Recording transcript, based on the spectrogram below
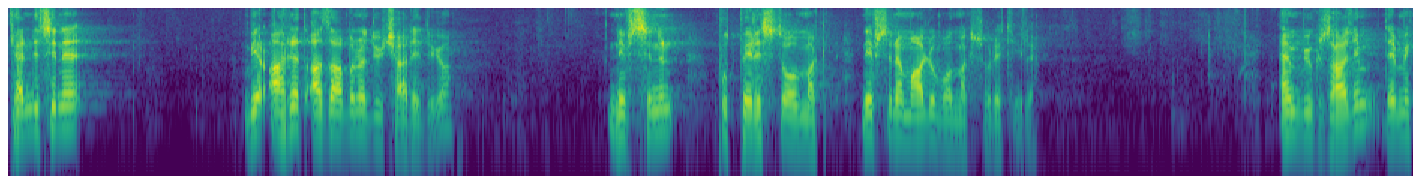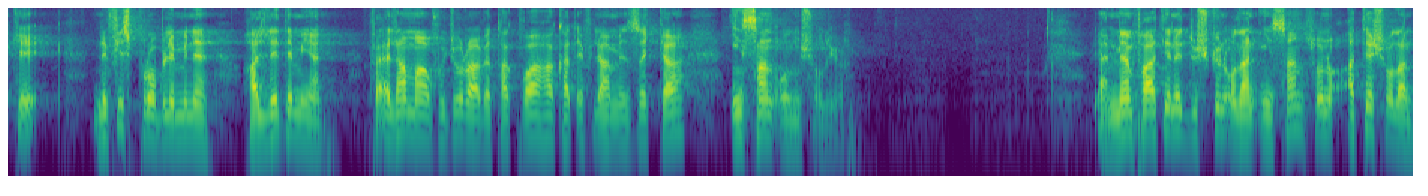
Kendisini bir ahiret azabına düçar ediyor. Nefsinin putperest olmak, nefsine mağlup olmak suretiyle. En büyük zalim demek ki nefis problemini halledemeyen fe elhama fucura ve takva hakat eflamin zekka insan olmuş oluyor. Yani menfaatine düşkün olan insan sonu ateş olan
